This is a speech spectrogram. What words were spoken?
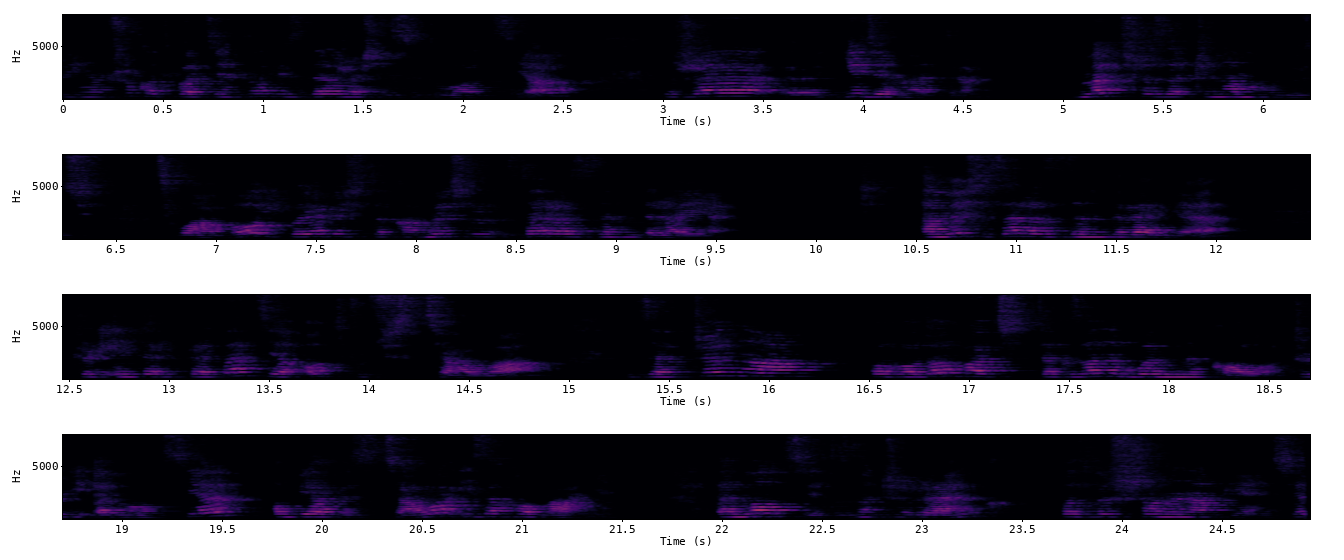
czyli na przykład pacjentowi zdarza się sytuacja, że y, jedzie metrem. W metrze zaczyna mu być słabo i pojawia się taka myśl, zaraz zemdleje. Ta myśl zaraz zemdleje, czyli interpretacja odczuć z ciała, zaczyna powodować tak zwane błędne koło, czyli emocje, objawy z ciała i zachowanie. Emocje to znaczy lęk, podwyższone napięcie,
